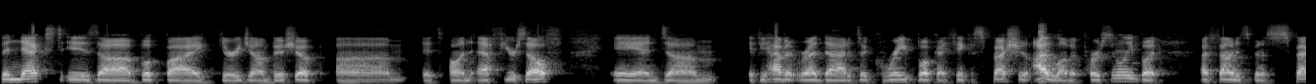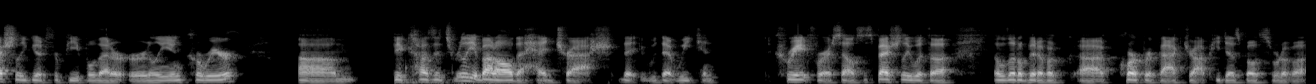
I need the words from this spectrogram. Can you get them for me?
the next is a book by Gary John Bishop. Um, it's on F Yourself. And um, if you haven't read that, it's a great book. I think, especially, I love it personally, but I found it's been especially good for people that are early in career um, because it's really about all the head trash that that we can create for ourselves, especially with a a little bit of a uh, corporate backdrop. He does both sort of a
